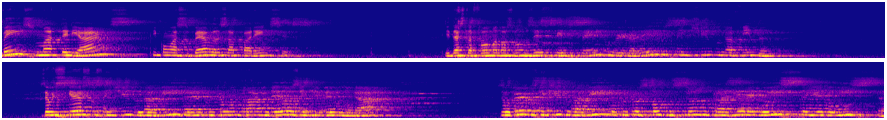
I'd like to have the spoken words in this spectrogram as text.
bens materiais e com as belas aparências. E desta forma nós vamos esquecendo o verdadeiro sentido da vida. Se eu esqueço o sentido da vida é porque eu não trago Deus em primeiro lugar. Se eu perco o sentido da vida porque eu estou buscando um prazer egoísta e egoísta,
